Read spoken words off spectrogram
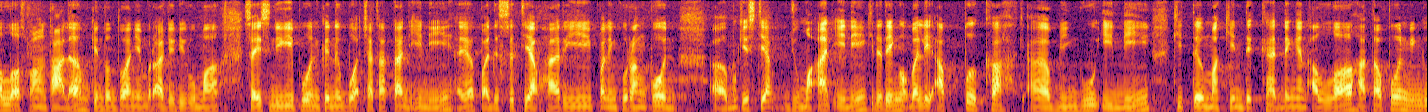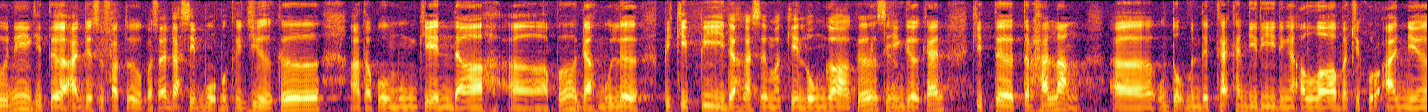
Allah Subhanahu taala. Mungkin tuan-tuan yang berada di rumah saya sendiri pun kena buat catatan ini ya pada setiap hari paling kurang pun uh, mungkin setiap Jumaat ini kita tengok balik apakah uh, minggu ini kita makin dekat dengan Allah ataupun minggu ni kita ada sesuatu pasal dah sibuk bekerja ke ataupun mungkin dah uh, apa dah mula PKP dah rasa makin longgar ke sehingga kan kita terhalang uh, untuk mendekatkan diri dengan Allah baca Qurannya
